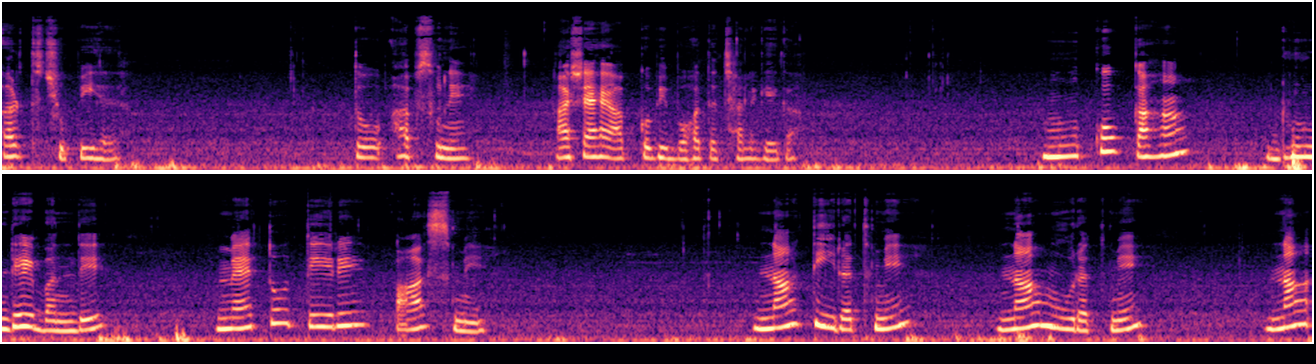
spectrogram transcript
अर्थ छुपी है। तो आप सुने। आशा है आपको भी बहुत अच्छा लगेगा। मुँह को कहाँ ढूंढे बंदे, मैं तो तेरे पास में। ना तीरथ में, ना मूरत में, ना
